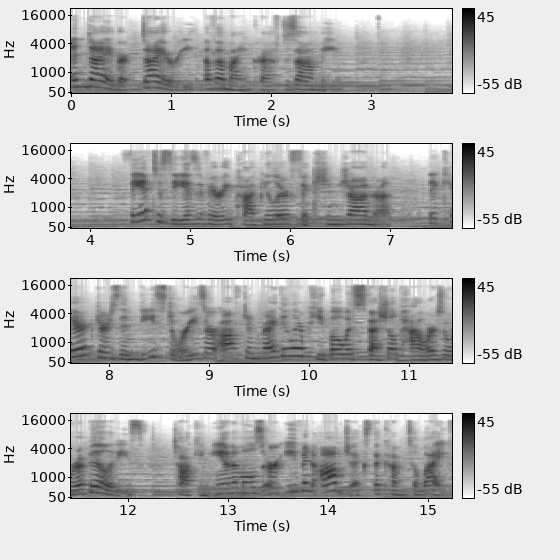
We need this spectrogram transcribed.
and Diary of a Minecraft Zombie. Fantasy is a very popular fiction genre. The characters in these stories are often regular people with special powers or abilities, talking animals, or even objects that come to life.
